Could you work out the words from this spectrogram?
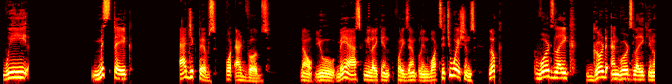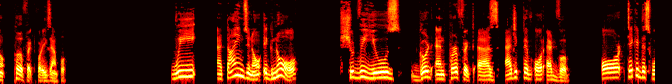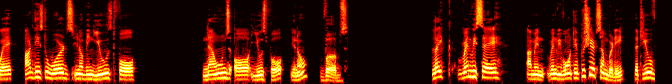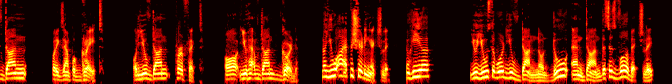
we mistake adjectives for adverbs. Now, you may ask me, like in, for example, in what situations? Look, words like good and words like, you know, perfect, for example. We, at times, you know, ignore should we use Good and perfect as adjective or adverb, or take it this way: Are these two words, you know, being used for nouns or used for, you know, verbs. Like when we say, I mean, when we want to appreciate somebody that you've done, for example, great, or you've done perfect, or you have done good. Now you are appreciating actually. Now here you you use the word you done no do and done this is verb actually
